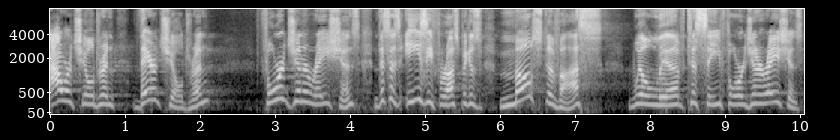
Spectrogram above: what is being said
our children, their children. Four generations. This is easy for us because most of us will live to see four generations.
